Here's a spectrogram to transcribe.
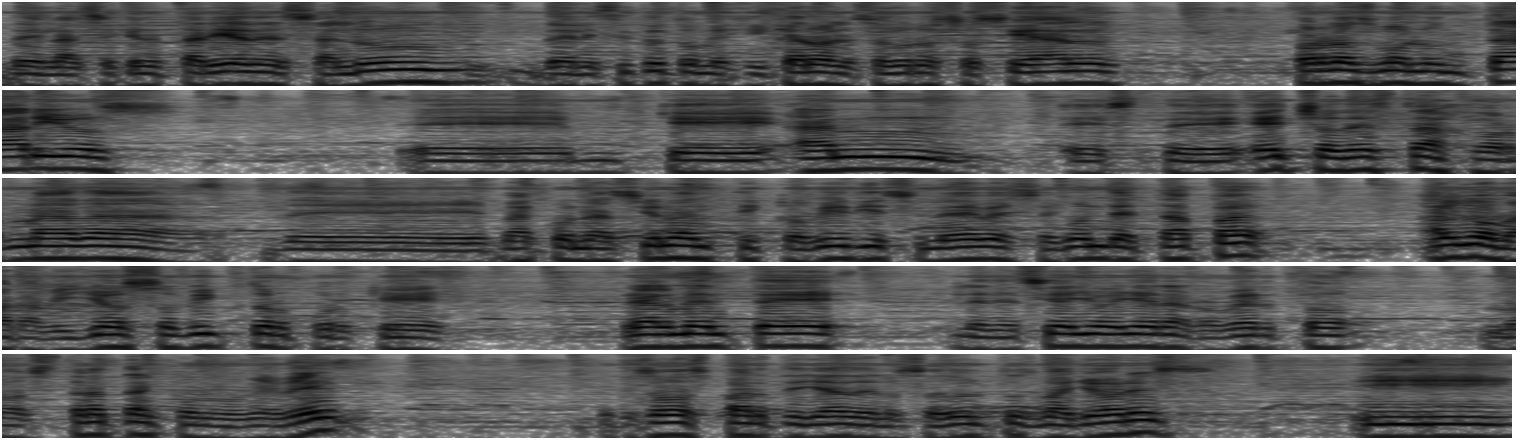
de la Secretaría de Salud, del Instituto Mexicano del Seguro Social, por los voluntarios eh, que han este, hecho de esta jornada de vacunación anti-COVID-19 segunda etapa algo maravilloso, Víctor, porque realmente, le decía yo ayer a Roberto, nos tratan como bebé, porque somos parte ya de los adultos mayores, y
